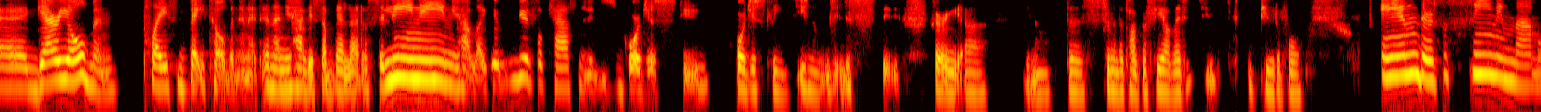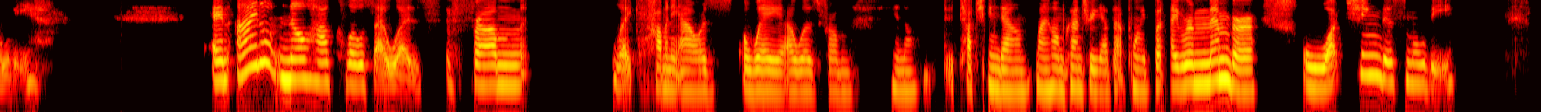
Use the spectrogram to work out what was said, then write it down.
uh, Gary Oldman plays Beethoven in it, and then you have Isabella Rossellini, and you have like a beautiful cast, and it's gorgeous, gorgeously, you know, this very, uh, you know, the cinematography of it, beautiful. And there's a scene in that movie, and I don't know how close I was from, like how many hours away I was from you know touching down my home country at that point but i remember watching this movie.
